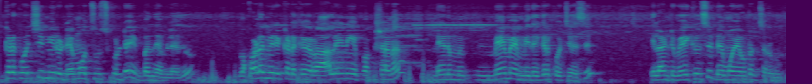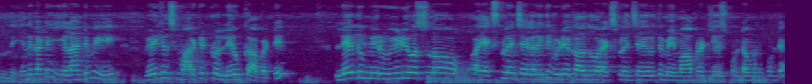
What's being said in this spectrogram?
ఇక్కడికి వచ్చి మీరు డెమో చూసుకుంటే ఇబ్బంది ఏం లేదు. ఒకవేళ మీరు ఇక్కడికి రాలేని పక్షాన నేను మేమే మీ దగ్గరకు వచ్చేసి ఇలాంటి వెహికల్స్ డెమో ఇవ్వడం జరుగుతుంది. ఎందుకంటే ఇలాంటివి వెహికల్స్ మార్కెట్లో లేవు కాబట్టి లేదు మీరు వీడియోస్లో ఎక్స్ప్లెయిన్ చేయగలిగితే వీడియో కాల్ ద్వారా ఎక్స్ప్లెయిన్ చేయగలిగితే మేము ఆపరేట్ చేసుకుంటాం అనుకుంటే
